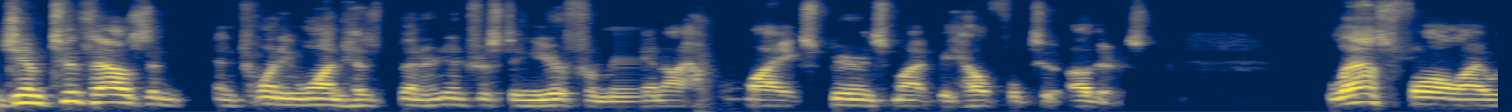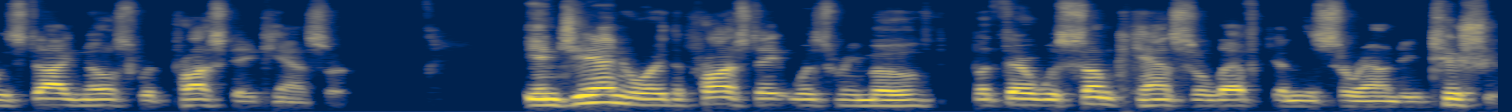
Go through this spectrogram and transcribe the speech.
Jim, 2021 has been an interesting year for me, and I hope my experience might be helpful to others. Last fall, I was diagnosed with prostate cancer. In January, the prostate was removed, but there was some cancer left in the surrounding tissue.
